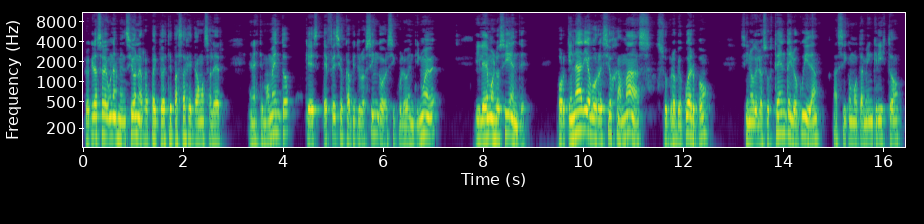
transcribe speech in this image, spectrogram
pero quiero hacer algunas menciones respecto de este pasaje que vamos a leer en este momento, que es Efesios capítulo 5, versículo 29, y leemos lo siguiente, porque nadie aborreció jamás su propio cuerpo, sino que lo sustenta y lo cuida, así como también Cristo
